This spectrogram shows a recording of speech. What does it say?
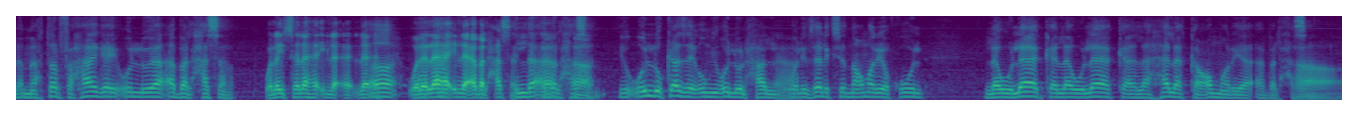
لما يحتار في حاجة يقول له يا أبا الحسن وليس لها إلا لا آه. ولا لها إلا أبا الحسن إلا آه، أبا الحسن يقول له كذا يقوم يقول له الحل آه. ولذلك سيدنا عمر يقول لولاك لولاك لهلك عمر يا أبا الحسن آه.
